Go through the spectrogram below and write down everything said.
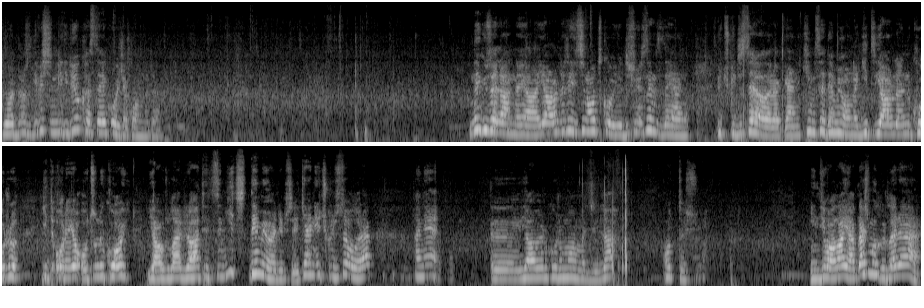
gördüğünüz gibi şimdi gidiyor kasaya koyacak onları. Ne güzel anne ya. Yavruları için ot koyuyor. Düşünsenize yani. Üçgüdüsel olarak yani kimse demiyor ona git yavrularını koru. Git oraya otunu koy. Yavrular rahat etsin. Hiç demiyor öyle bir şey. Kendi içgüdüsel olarak hani e, yavruları koruma amacıyla ot taşıyor. İnci vallahi yaklaşma hırlar ha.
